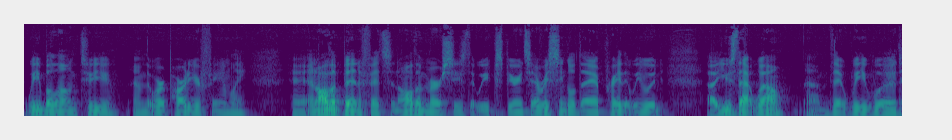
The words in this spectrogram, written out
we belong to you and that we're a part of your family and, and, all the benefits and all the mercies that we experience every single day. I pray that we would uh, use that well, um, that we would,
